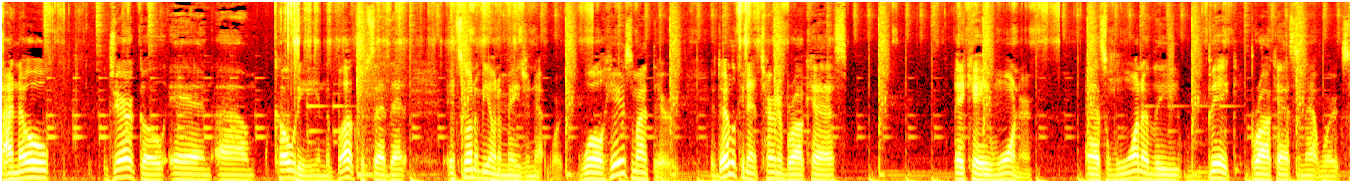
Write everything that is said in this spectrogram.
I know Jericho and um, Cody and the Bucks have said that it's going to be on a major network. Well, here's my theory: if they're looking at Turner Broadcast, aka Warner, as one of the big broadcasting networks,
